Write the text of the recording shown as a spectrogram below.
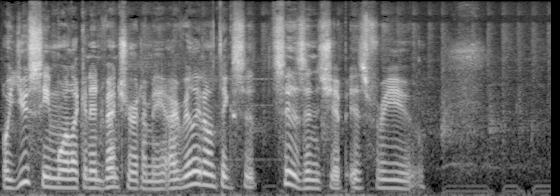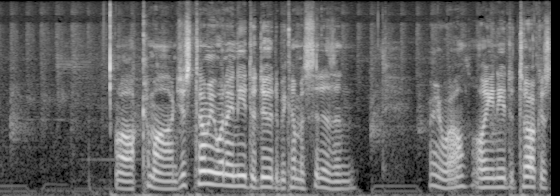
Or you seem more like an adventurer to me. I really don't think citizenship is for you. Oh, come on. Just tell me what I need to do to become a citizen. Very well. All you need to talk is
